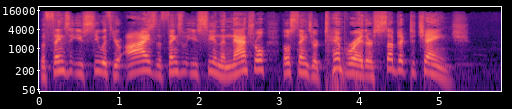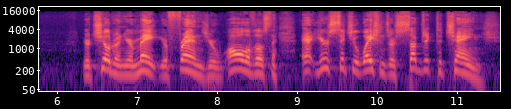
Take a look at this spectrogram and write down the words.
The things that you see with your eyes, the things that you see in the natural, those things are temporary. They're subject to change. Your children, your mate, your friends, your, all of those things. Eh, your situations are subject to change.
